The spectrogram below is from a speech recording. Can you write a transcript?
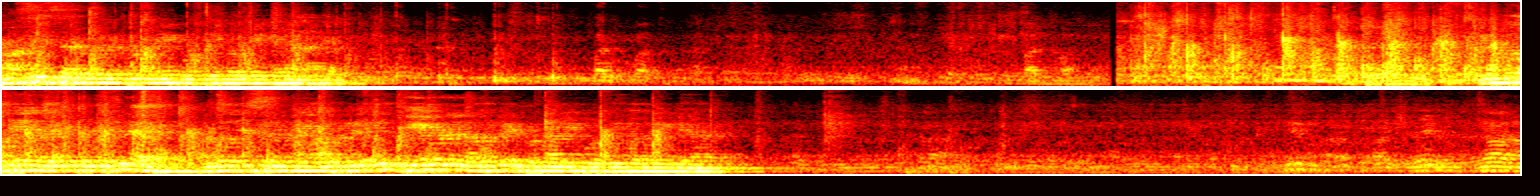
ஆசிரியர் சார் அவர்கள் பொன்னாடை போட்டி கௌரவிக்கிறார்கள் சார்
